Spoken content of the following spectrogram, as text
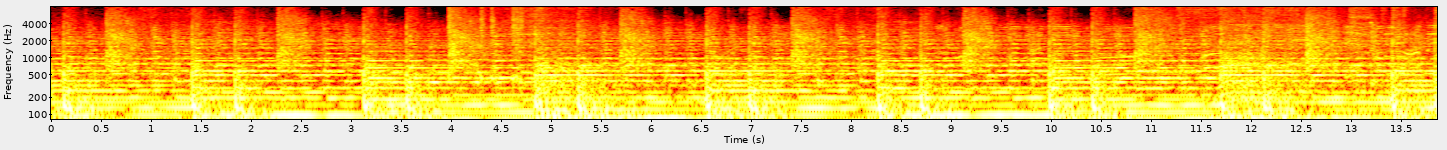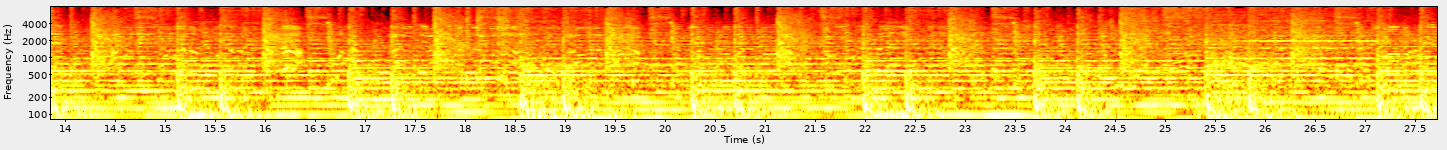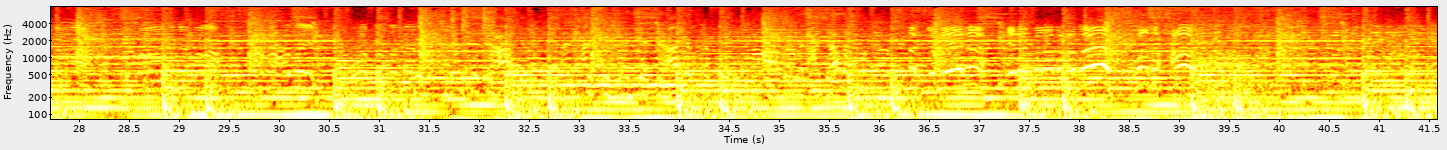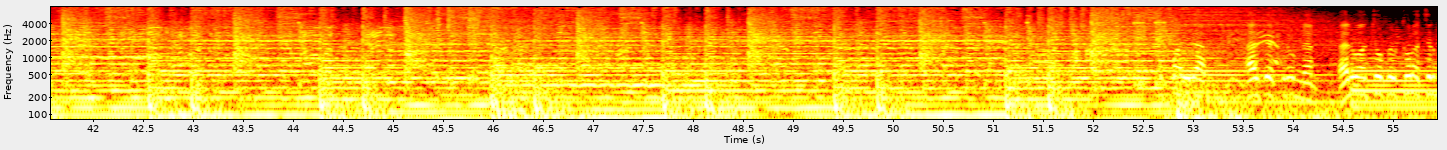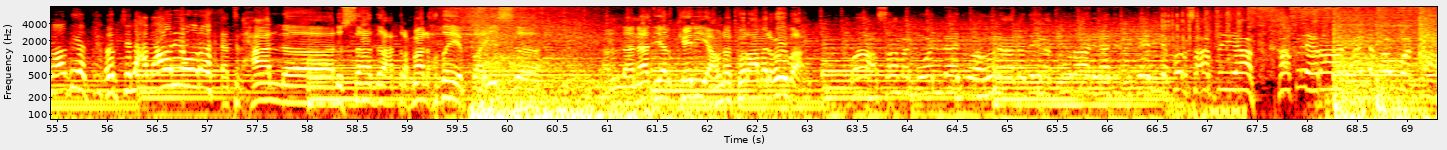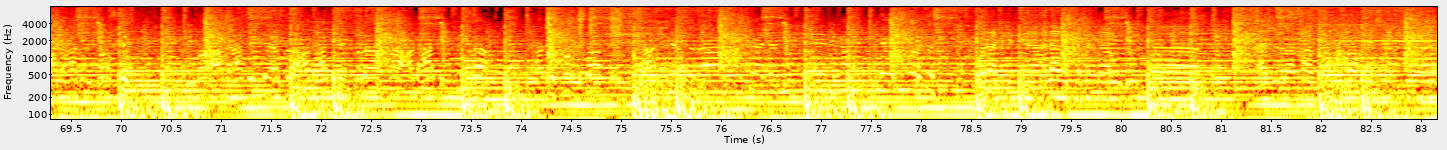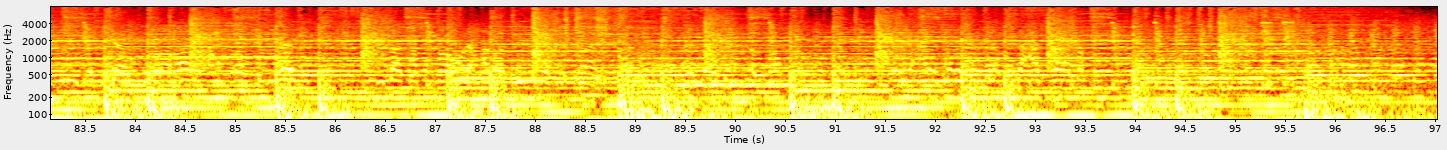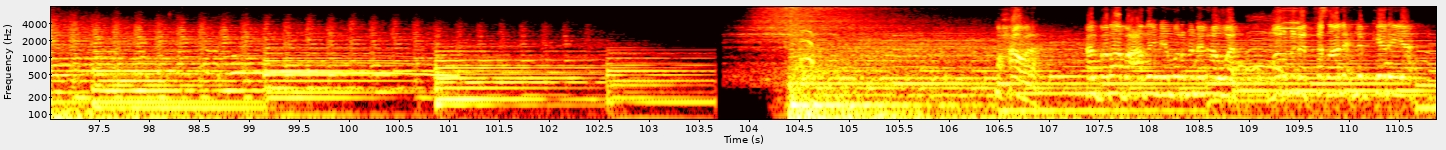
الجهة اليمنى الوان شوف الكرة الماضية بتلعب عالية ورا. الحال آه، الأستاذ عبد الرحمن الحضيف رئيس آه، النادي البكيري هنا كرة ملعوبة. وعصام المولد وهنا لدينا كرة لنادي البكيرية فرصة عرضية خطيرة الهدف أول. محاولة البرابة عظيم يمر من الأول مر من الثاني. صالح البكيرية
